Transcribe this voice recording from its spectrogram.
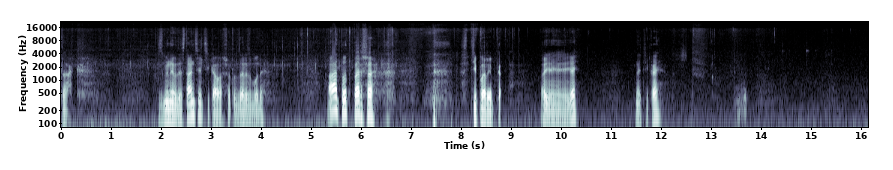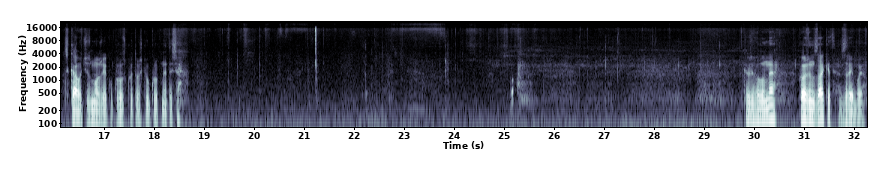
Так. Змінив дистанцію, цікаво, що тут зараз буде. А тут перша типа рибка. Ай-яй-яй-яй. Не тікай. Цікаво, чи зможе я кукурузкою трошки укрупнитися. Кажу, головне кожен закид з рибою.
